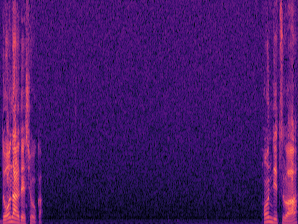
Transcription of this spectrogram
どうなるでしょうか。本日は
